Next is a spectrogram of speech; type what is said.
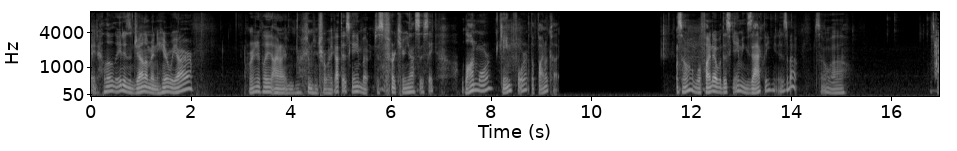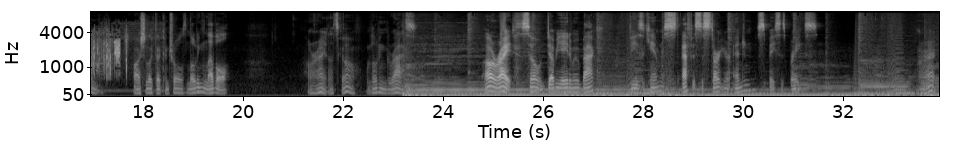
Alright, hello ladies and gentlemen, here we are. Ready to play, I'm not even sure why I got this game, but just for curiosity's sake, Lawnmower Game 4, the final cut. So, we'll find out what this game exactly is about. So, uh, let's go. Oh, I should look at controls. Loading level. Alright, let's go. We're loading grass. Alright, so WA to move back. V is the camera. F is to start your engine. Space is brakes. Alright.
